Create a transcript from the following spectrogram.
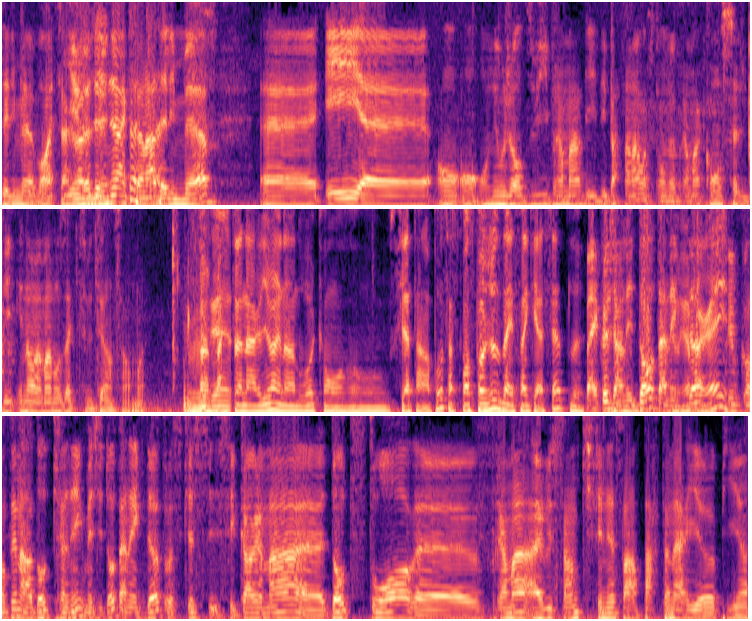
de l'immeuble. Ouais. Il est redevenu actionnaire de l'immeuble. Euh, et euh, on, on- on est aujourd'hui vraiment des, des partenaires parce qu'on a vraiment consolidé énormément nos activités ensemble. ouais. C'est un partenariat à un endroit qu'on on s'y attend pas. Ça se passe pas juste dans les 5 à 7. Là. Ben écoute, j'en ai d'autres C'est vrai, anecdotes. pareil. Je peux vous compter dans d'autres chroniques, mais j'ai d'autres anecdotes parce que c'est c'est carrément euh, d'autres histoires euh, vraiment ahurissantes qui finissent en partenariat puis en,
